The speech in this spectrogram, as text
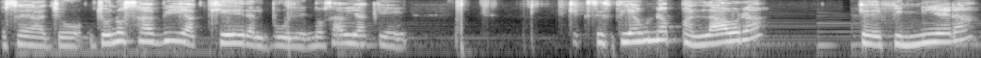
O sea, yo, yo no sabía qué era el bullying, no sabía que, que existía una palabra que definiera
